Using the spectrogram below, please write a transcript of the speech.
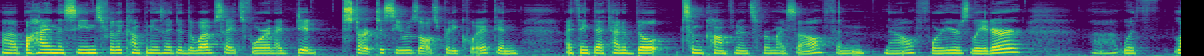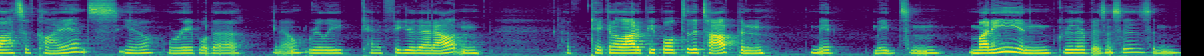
uh, behind the scenes for the companies I did the websites for. And I did start to see results pretty quick. And I think that kind of built some confidence for myself. And now, four years later, uh, with lots of clients, you know, we're able to you know, really kind of figure that out and have taken a lot of people to the top and made made some money and grew their businesses and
